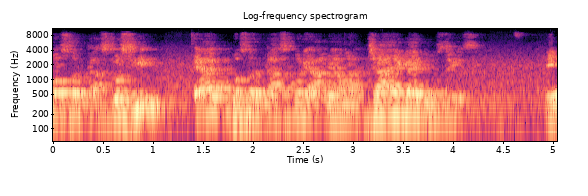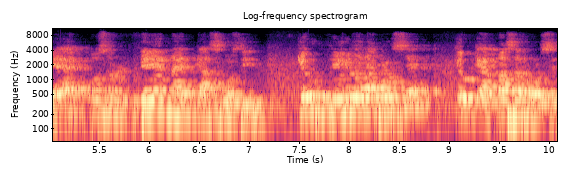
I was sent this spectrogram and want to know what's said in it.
বছর কাজ করছি, এক বছর কাজ করে আমি আমার জায়গায় পৌঁছে গেছি। এই এক বছর ডে নাইট কাজ করছি। কেউ ফেরিওয়ালা বলছে, কেউ ক্যাম্পাসার বলছে,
